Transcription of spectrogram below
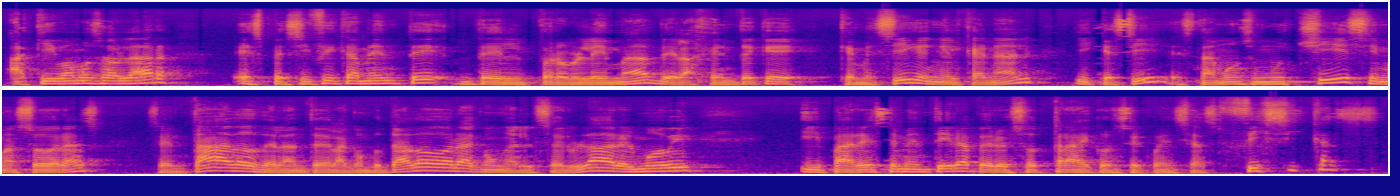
Aquí vamos a hablar específicamente del problema de la gente que, que me sigue en el canal y que sí, estamos muchísimas horas sentados delante de la computadora, con el celular, el móvil, y parece mentira, pero eso trae consecuencias físicas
